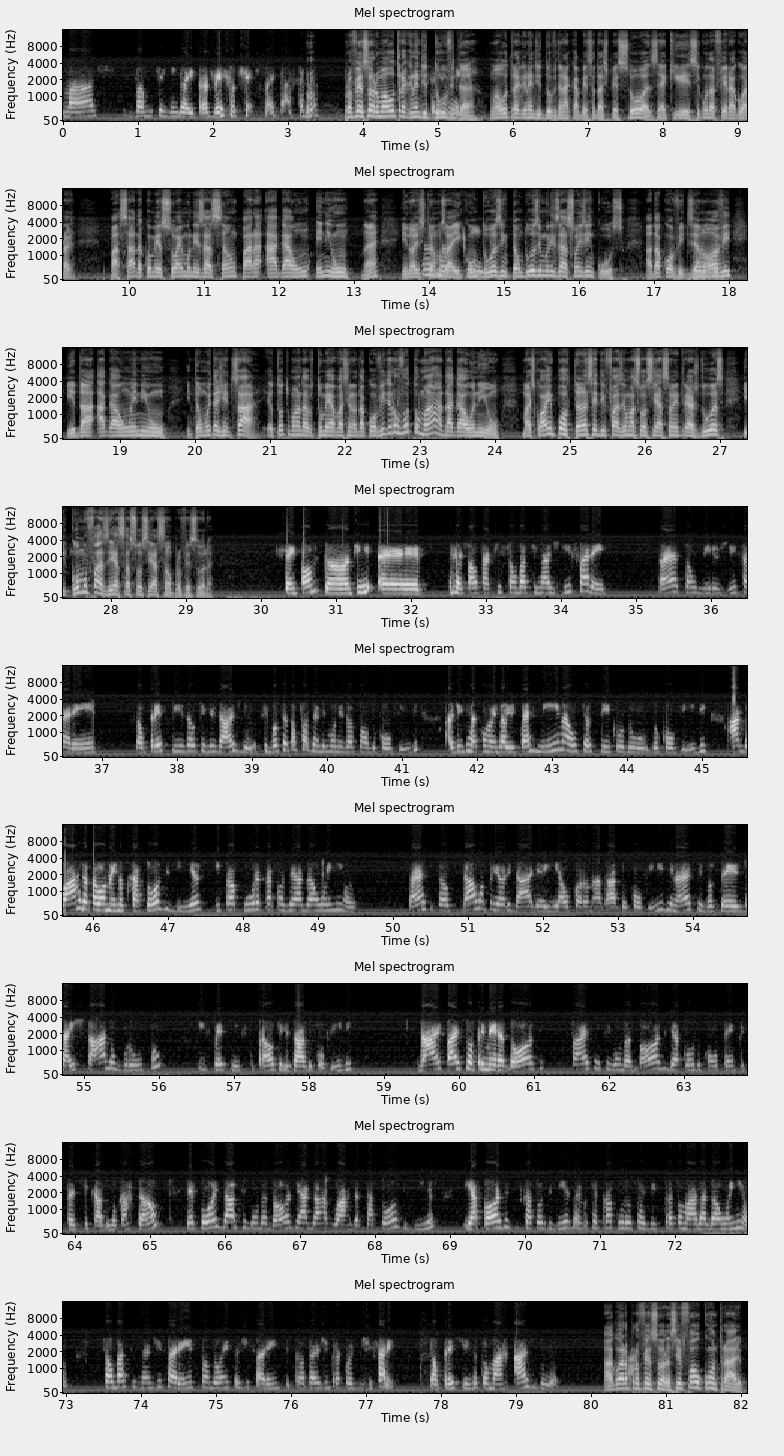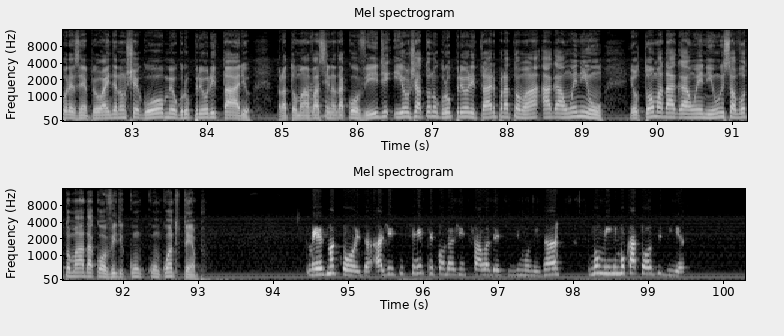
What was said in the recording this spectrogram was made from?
mas vamos seguindo aí para ver o que, é que vai dar. Pro, professor, uma outra grande dúvida, uma outra grande dúvida na cabeça das pessoas é que segunda-feira agora passada começou a imunização para H1N1, né? E nós estamos uhum, aí com sim. duas, então, duas imunizações em curso. A da Covid-19 uhum. e da H1N1. Então muita gente diz, ah, eu tô tomando, tomei a vacina da Covid, eu não vou tomar a da H1N1. Mas qual a importância de fazer uma associação entre as duas e como fazer essa associação, professora? é importante é, ressaltar que são vacinas diferentes, né? São vírus diferentes, então precisa utilizar as duas. Se você está fazendo imunização do Covid, a gente recomenda ali, termina o seu ciclo do, do Covid, aguarda pelo menos 14 dias e procura para fazer H1N1. Certo? Então, dá uma prioridade aí ao coronavírus do Covid, né? Se você já está no grupo específico para utilizar do Covid, Dá, faz sua primeira dose, faz sua segunda dose, de acordo com o tempo especificado no cartão. Depois da segunda dose, aguarda 14 dias e após esses 14 dias, aí você procura o serviço para tomada H1N1. São vacinas diferentes, são doenças diferentes e protegem para coisas diferentes. Então, precisa tomar as duas. Agora, professora, se for o contrário, por exemplo, eu ainda não chegou o meu grupo prioritário para tomar a uhum. vacina da Covid e eu já estou no grupo prioritário para tomar H1N1. Eu tomo a da H1N1 e só vou tomar a da Covid com, com quanto tempo? Mesma coisa. A gente sempre, quando a gente fala desses imunizantes, no mínimo 14 dias.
